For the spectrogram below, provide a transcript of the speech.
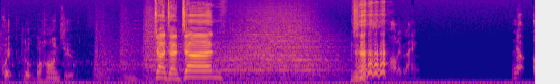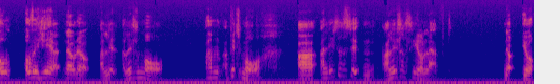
Quick, look behind you. Dun dun dun. Polyblank. No, oh, over here. No, no, a, li- a little more. Um, a bit more. Uh, a little, to, mm, a little to your left. No, your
